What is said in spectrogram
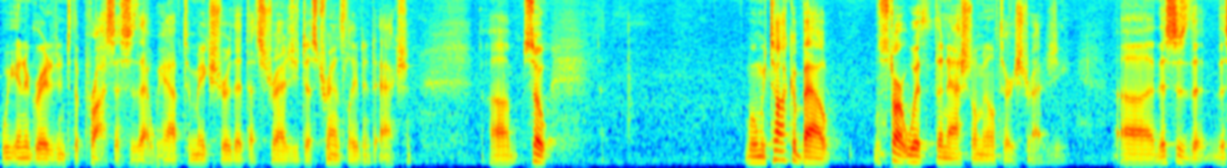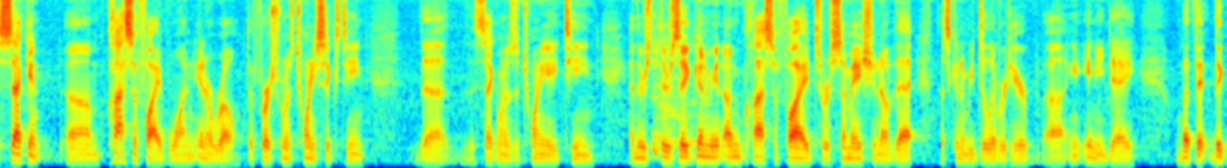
we integrate it into the processes that we have to make sure that that strategy does translate into action. Um, so when we talk about, we'll start with the national military strategy. Uh, this is the, the second um, classified one in a row. The first one was 2016. The, the second one is in 2018. And there's, there's going to be an unclassified sort of summation of that that's going to be delivered here uh, any day. But the, the,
